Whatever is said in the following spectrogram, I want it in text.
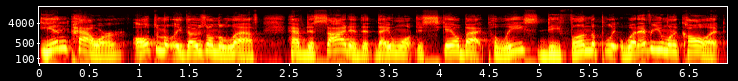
in power, ultimately those on the left, have decided that they want to scale back police, defund the police, whatever you want to call it,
